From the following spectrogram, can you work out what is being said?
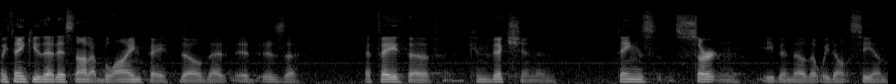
We thank you that it's not a blind faith, though, that it is a, a faith of conviction and things certain, even though that we don't see them.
